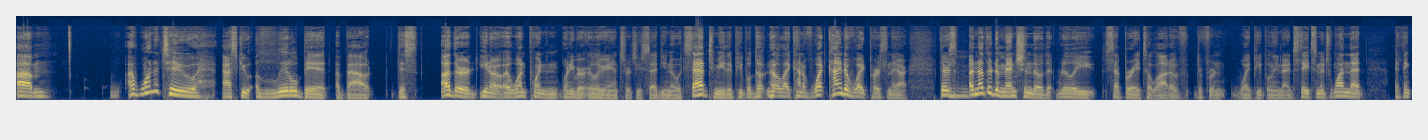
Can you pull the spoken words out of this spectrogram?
Um, I wanted to ask you a little bit about this other, you know, at one point in one of your earlier answers, you said, you know, it's sad to me that people don't know, like, kind of what kind of white person they are. There's mm-hmm. another dimension, though, that really separates a lot of different white people in the United States. And it's one that I think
